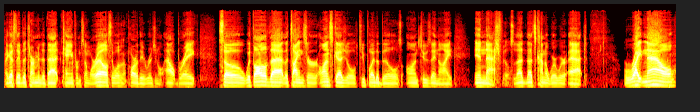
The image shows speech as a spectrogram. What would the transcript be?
I guess they've determined that that came from somewhere else. It wasn't a part of the original outbreak. So with all of that, the Titans are on schedule to play the Bills on Tuesday night in Nashville. So that that's kind of where we're at right now.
